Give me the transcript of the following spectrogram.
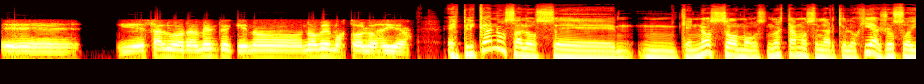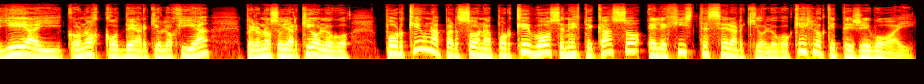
Eh, y es algo realmente que no, no vemos todos los días. Explícanos a los eh, mm, que no somos, no estamos en la arqueología, yo soy guía y conozco de arqueología, pero no soy arqueólogo. ¿Por qué una persona, por qué vos en este caso elegiste ser arqueólogo? ¿Qué es lo que te llevó ahí?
